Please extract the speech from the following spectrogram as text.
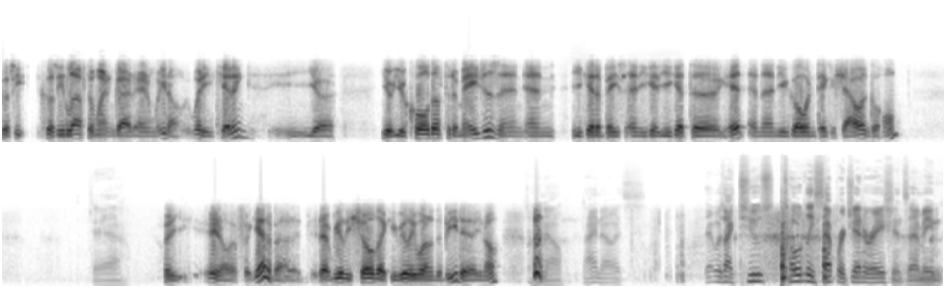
Because he because he left and went and got and you know what are you kidding? You're you're you're called up to the majors and and you get a base and you get you get the hit and then you go and take a shower and go home. Yeah. But you, you know, forget about it. That really showed like he really wanted to be there. You know. I know. I know. It's it was like two totally separate generations. I mean,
